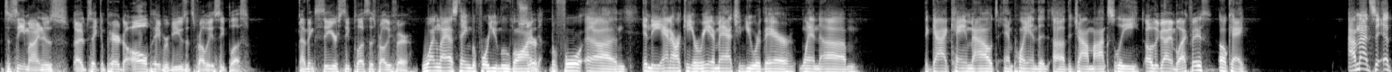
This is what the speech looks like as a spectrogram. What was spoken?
it's a C minus. I'd say compared to all pay per views, it's probably a C plus. I think C or C plus is probably fair. One last thing before you move on. Sure. Before uh, in the Anarchy Arena match, and you were there when um, the guy came out and playing the uh, the Jon Moxley. Oh, the guy in blackface. Okay, I'm not saying.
